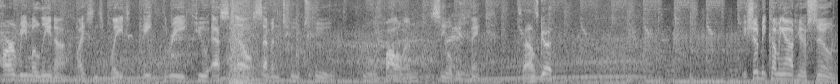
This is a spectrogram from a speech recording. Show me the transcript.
Harvey Molina, license plate 83QSL722. We'll follow him, see what we think. Sounds good. He should be coming out here soon.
